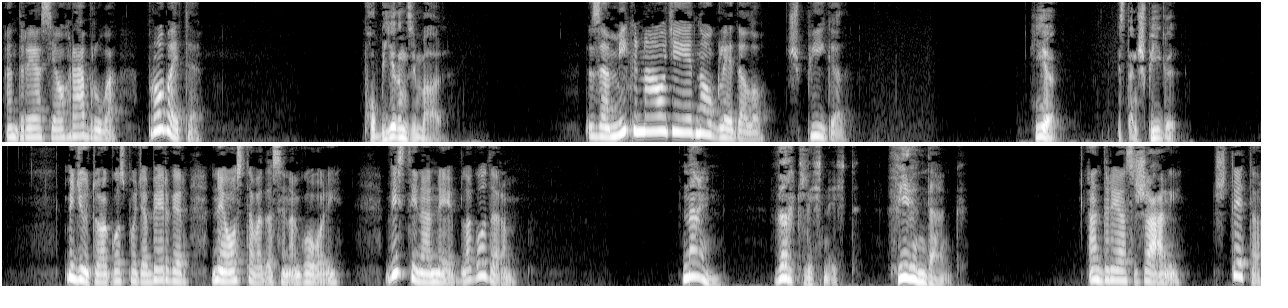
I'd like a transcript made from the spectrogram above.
Andreas ja ohrabruva. Probajte. Probieren Sie mal. Za mig naođe jedno ogledalo. Špigel. Hier ist ein Spiegel. Međutim, gospođa Berger ne ostava da se nagovori. Vistina ne, blagodaram. Nein, wirklich nicht. Vielen Dank. Andreas žali. Šteta.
